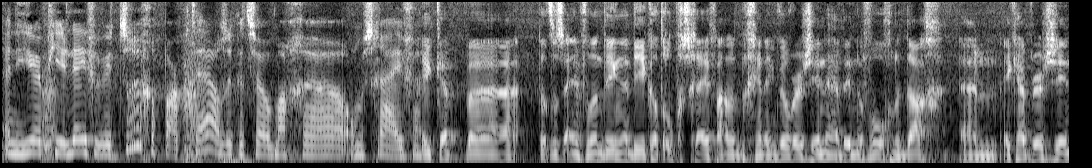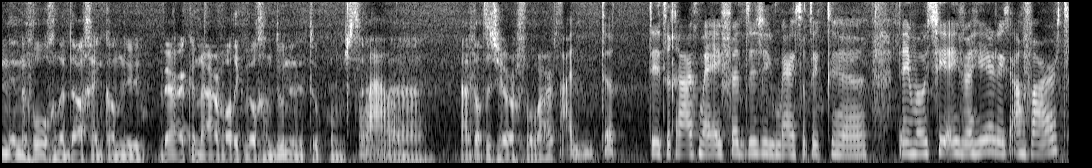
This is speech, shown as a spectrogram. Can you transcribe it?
En hier heb je je leven weer teruggepakt, hè? als ik het zo mag uh, omschrijven. Ik heb, uh, dat was een van de dingen die ik had opgeschreven aan het begin. Ik wil weer zin hebben in de volgende dag. En ik heb weer zin in de volgende dag en kan nu werken naar wat ik wil gaan doen in de toekomst. Wow. En, uh, nou, dat is heel erg veel waard. Nou, dat, dit raakt me even, dus ik merk dat ik uh, de emotie even heerlijk aanvaard.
